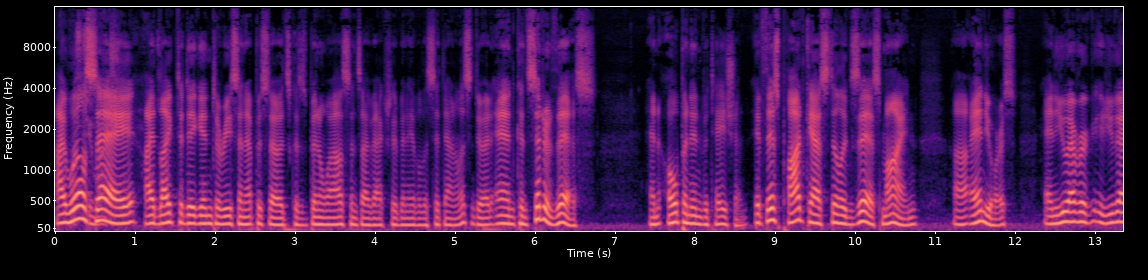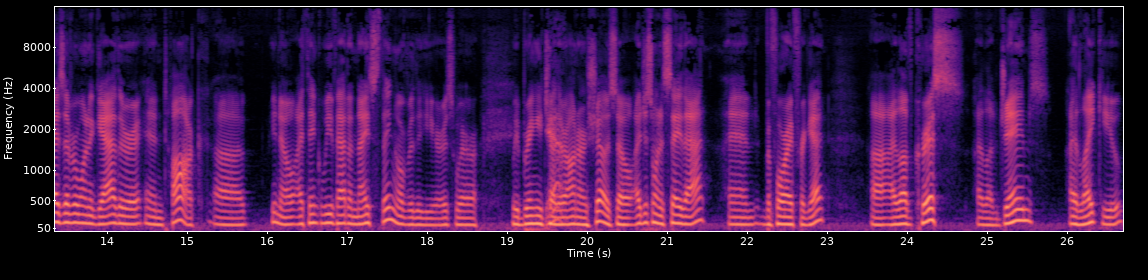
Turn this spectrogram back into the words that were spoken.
I will say I'd like to dig into recent episodes because it's been a while since I've actually been able to sit down and listen to it. And consider this an open invitation. If this podcast still exists, mine uh, and yours, and you ever, you guys ever want to gather and talk, uh, you know, I think we've had a nice thing over the years where we bring each Yeah. other on our show. So I just want to say that, and before I forget, uh, I love Chris, I love James, I like you.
